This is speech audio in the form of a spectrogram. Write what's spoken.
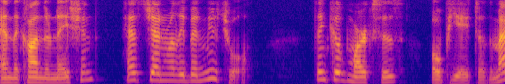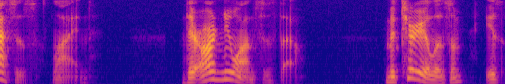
And the condemnation has generally been mutual. Think of Marx's opiate of the masses line. There are nuances, though. Materialism is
